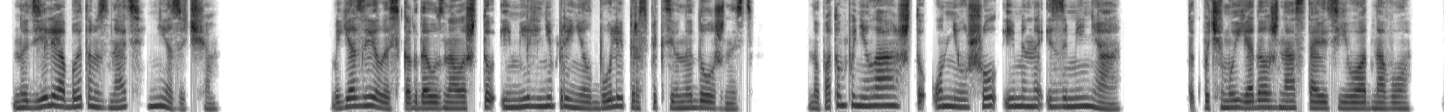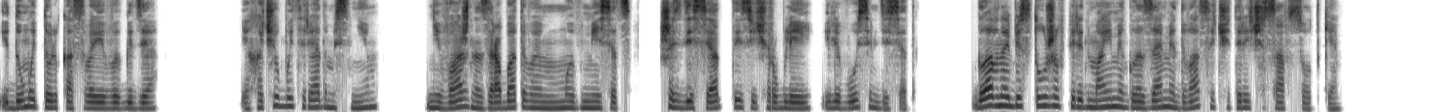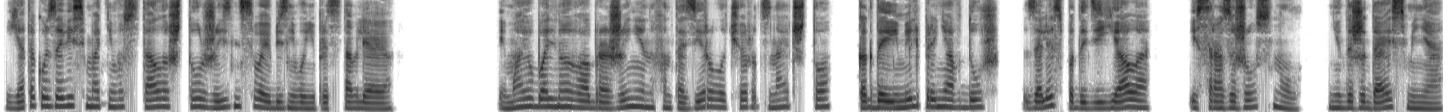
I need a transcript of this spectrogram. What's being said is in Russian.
Но деле об этом знать незачем. Я злилась, когда узнала, что Эмиль не принял более перспективную должность. Но потом поняла, что он не ушел именно из-за меня. Так почему я должна оставить его одного? И думать только о своей выгоде. Я хочу быть рядом с ним. Неважно, зарабатываем мы в месяц 60 тысяч рублей или 80. Главное, Бестужев перед моими глазами 24 часа в сутки. Я такой зависимой от него стала, что жизнь свою без него не представляю. И мое больное воображение нафантазировало черт знает что, когда Эмиль, приняв душ, залез под одеяло и сразу же уснул, не дожидаясь меня.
